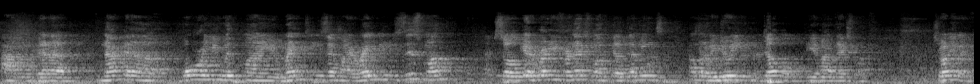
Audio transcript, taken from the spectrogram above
I'm gonna not gonna bore you with my rankings and my ratings this month, so get ready for next month because that means I'm gonna be doing double the amount next month. So anyway,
